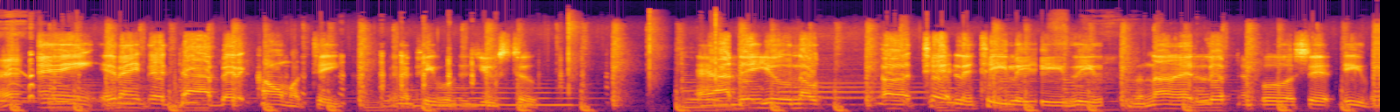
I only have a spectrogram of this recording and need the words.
It ain't it ain't that diabetic coma tea that people is used to. And I didn't use no uh Tetley tea leaves either. None of that Lipton bullshit either,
